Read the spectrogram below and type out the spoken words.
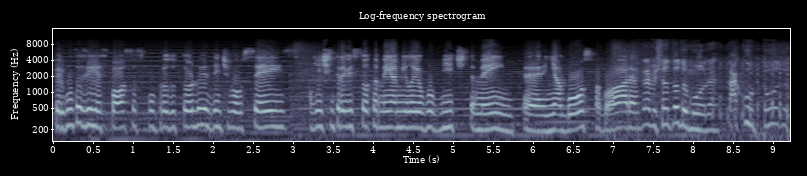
perguntas e respostas com o produtor do Resident Evil 6. A gente entrevistou também a Mila Jovovich também é, em agosto agora. Entrevistando todo mundo, né? Tá com tudo.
